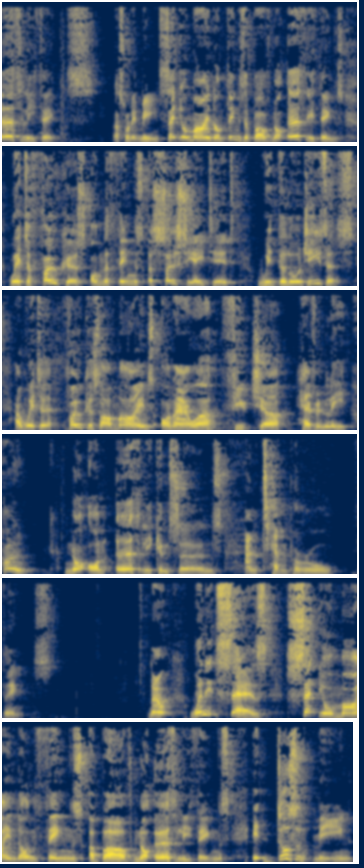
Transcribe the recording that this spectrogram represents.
earthly things. That's what it means. Set your mind on things above, not earthly things. We're to focus on the things associated with the Lord Jesus. And we're to focus our minds on our future heavenly home, not on earthly concerns and temporal things. Now, when it says, set your mind on things above, not earthly things, it doesn't mean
